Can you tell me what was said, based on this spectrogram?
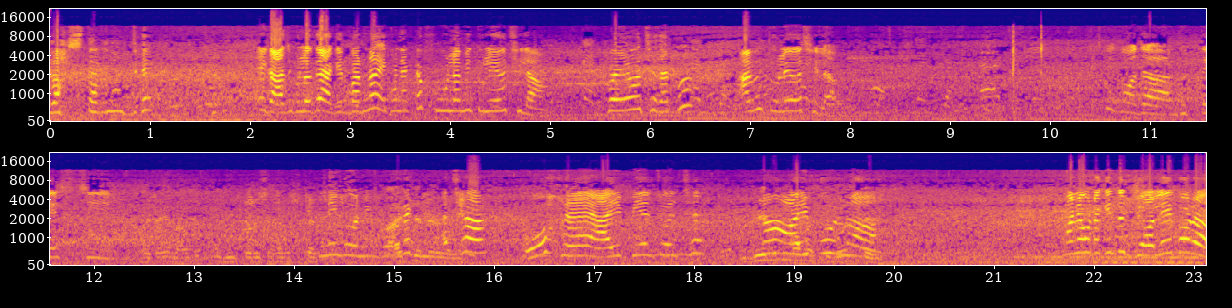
রাস্তার মধ্যে? এই গাছগুলোতে আগের বার না এখানে একটা ফুল আমি তুলেও ছিলাম হয়েওছে দেখো। আমি তুলেও ছিলাম কি মজা ঘুরতে এসেছি ওইটাকে নাও তো কি করে সেখানে স্টেপ নিবো নিবো IPL এর মতো। আচ্ছা ও হ্যাঁ আইপিএল চলছে। না আইফোন না। মানে ওটা কিন্তু জলে করা।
